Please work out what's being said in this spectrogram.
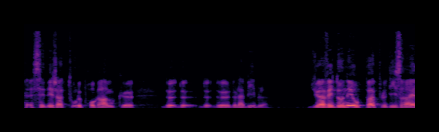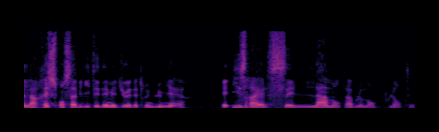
déjà tout le programme de, la Bible. Dieu avait donné au peuple d'Israël la responsabilité d'aimer Dieu et d'être une lumière. Et Israël s'est lamentablement planté.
